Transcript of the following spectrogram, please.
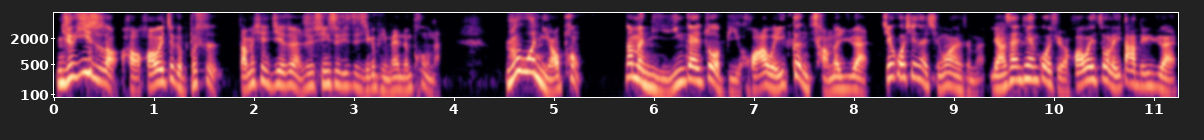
你就意识到，好，华为这个不是咱们现阶段这新势力这几个品牌能碰的。如果你要碰，那么你应该做比华为更长的预案。结果现在情况是什么？两三天过去，华为做了一大堆预案。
